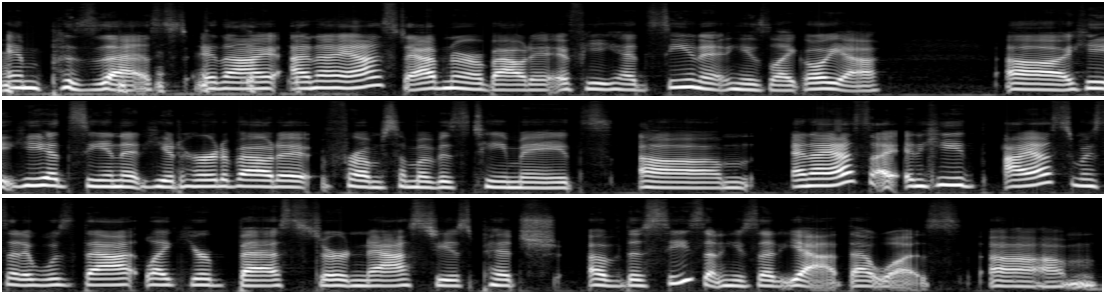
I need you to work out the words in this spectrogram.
and possessed. And I and I asked Abner about it if he had seen it. He's like, Oh yeah. Uh, he he had seen it. He had heard about it from some of his teammates. Um, and I asked, I, and he, I asked him. I said, "Was that like your best or nastiest pitch of the season?" He said, "Yeah, that was." Um,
